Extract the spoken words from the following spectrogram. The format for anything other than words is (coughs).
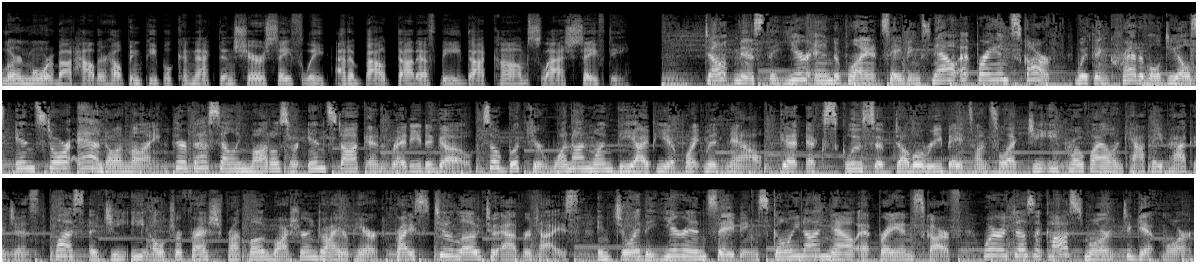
Learn more about how they're helping people connect and share safely at about.fb.com/safety. Don't miss the year-end appliance savings now at Bray & Scarff with incredible deals in-store and online. Their best-selling models are in stock and ready to go. So book your one-on-one VIP appointment now. Get exclusive double rebates on select GE Profile and Cafe packages, plus a GE Ultra Fresh front-load washer and dryer pair, priced too low to advertise. Enjoy the year-end savings going on now at Bray & Scarff, where it doesn't cost more to get more.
